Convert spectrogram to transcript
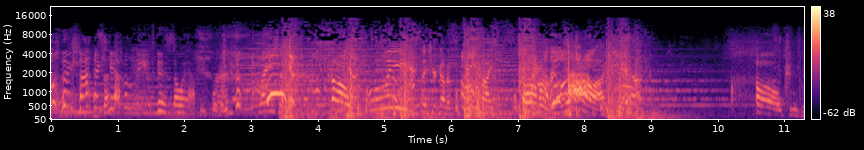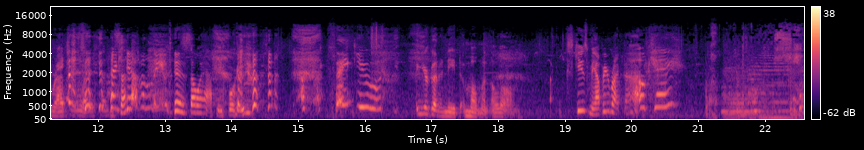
oh my God, I can't believe this! So happy for you. Congratulations. so pleased that you're going to be oh. my daughter-in-law. Oh. yeah. Oh, congratulations. I can't believe this. So happy for you. Thank you. You're going to need a moment alone. Excuse me, I'll be right back. Okay. Shit.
